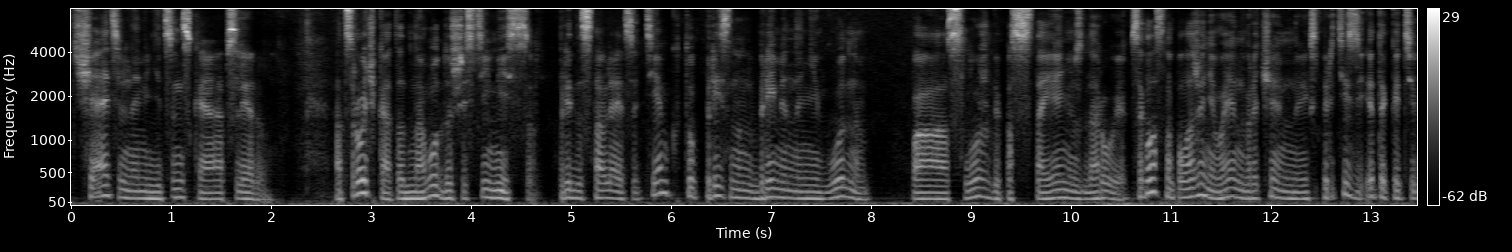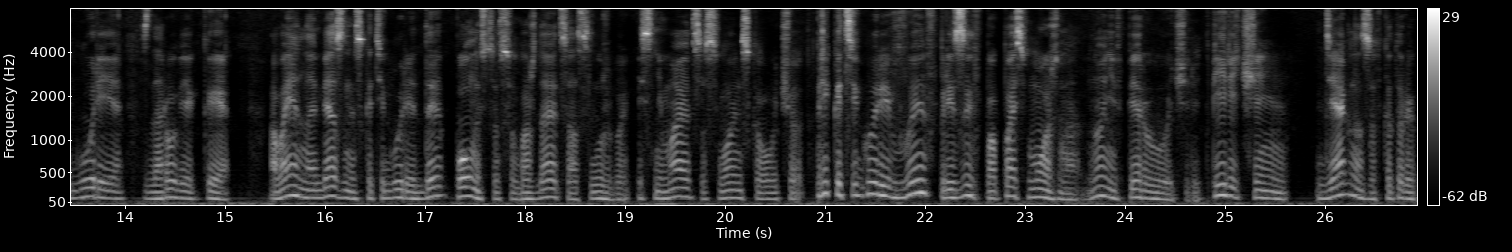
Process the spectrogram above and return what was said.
Тщательное медицинское обследование. Отсрочка от 1 до 6 месяцев предоставляется тем, кто признан временно негодным по службе по состоянию здоровья. Согласно положению военно-врачебной экспертизы, это категория здоровья Г, а военно обязанные с категории D полностью освобождаются от службы и снимаются с воинского учета. При категории В в призыв попасть можно, но не в первую очередь. Перечень диагнозов, которые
